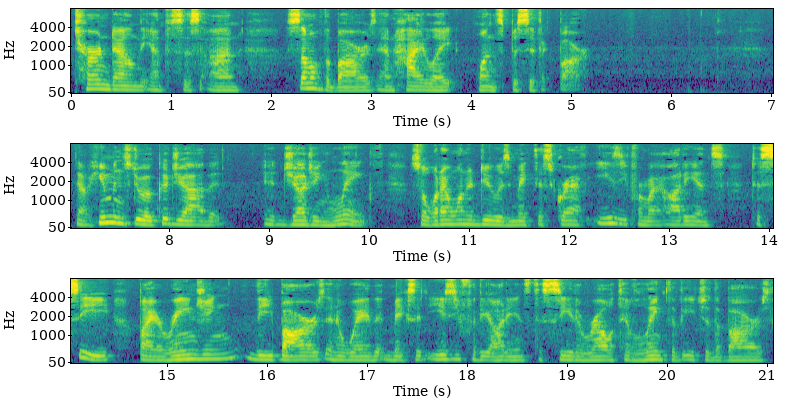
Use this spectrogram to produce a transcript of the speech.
turn down the emphasis on some of the bars and highlight one specific bar. Now humans do a good job at at judging length. So what I want to do is make this graph easy for my audience to see by arranging the bars in a way that makes it easy for the audience to see the relative length of each of the bars,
